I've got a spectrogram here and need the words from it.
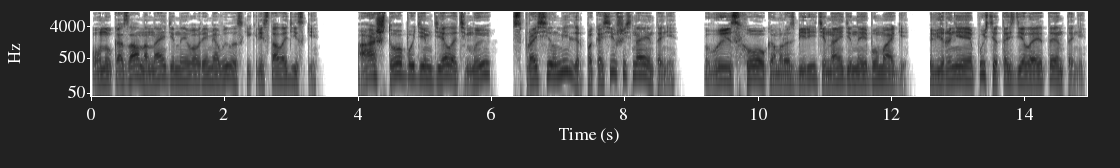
Он указал на найденные во время вылазки кристаллодиски. «А что будем делать мы?» – спросил Миллер, покосившись на Энтони. «Вы с Хоуком разберите найденные бумаги. Вернее, пусть это сделает Энтони.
